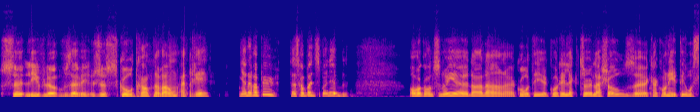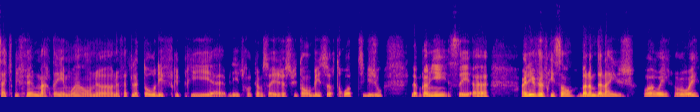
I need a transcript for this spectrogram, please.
ce livre-là. Vous avez jusqu'au 30 novembre. Après, il n'y en aura plus. Ça ne sera pas disponible. On va continuer, heu, dans dans côté lecture de la chose. Heu, quand on était au Sacrifilm, Martin et moi, on a fait le tour des friperies, heu, des trucs comme ça et je suis tombé sur 3 petits bijoux. Le premier, c'est, un livre de frissons, Bonhomme de neige? Oui, oui, oui, oui,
